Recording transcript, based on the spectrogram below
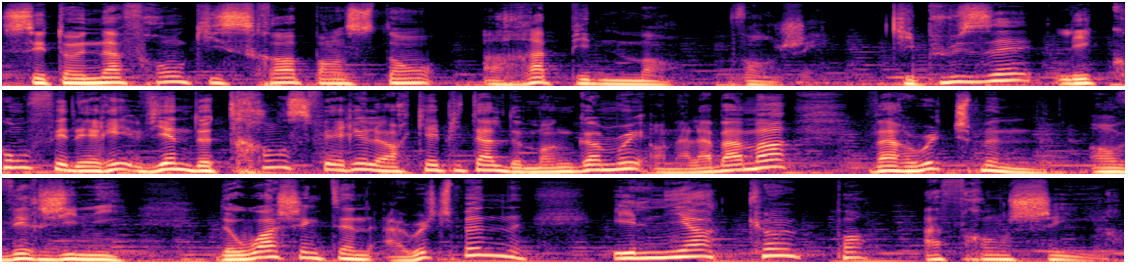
C'est un affront qui sera, pense-t-on, rapidement vengé. Qui plus est, les Confédérés viennent de transférer leur capitale de Montgomery en Alabama vers Richmond en Virginie. De Washington à Richmond, il n'y a qu'un pas à franchir.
